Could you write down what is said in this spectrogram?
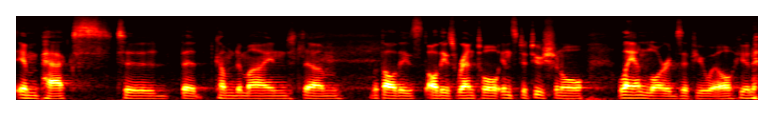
impacts to that come to mind um, with all these all these rental institutional landlords, if you will. You know,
